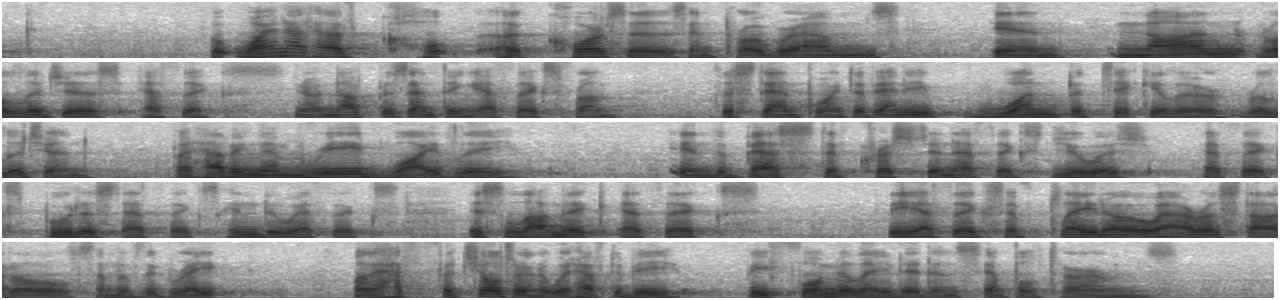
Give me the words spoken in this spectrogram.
But why not have co- uh, courses and programs in non-religious ethics? You know, not presenting ethics from the standpoint of any one particular religion, but having them read widely in the best of Christian ethics, Jewish ethics, Buddhist ethics, Hindu ethics, Islamic ethics, the ethics of Plato, Aristotle, some of the great, well, have, for children, it would have to be, be formulated in simple terms.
